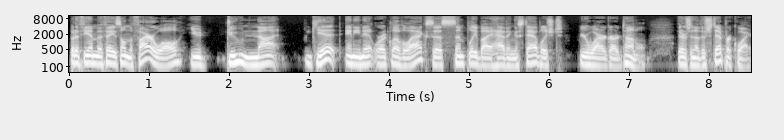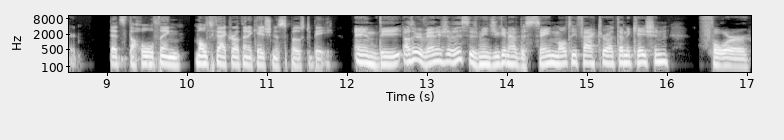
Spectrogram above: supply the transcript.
But if the MFA is on the firewall, you do not get any network level access simply by having established your WireGuard tunnel. There's another step required. That's the whole thing multi factor authentication is supposed to be. And the other advantage of this is means you can have the same multi-factor authentication for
